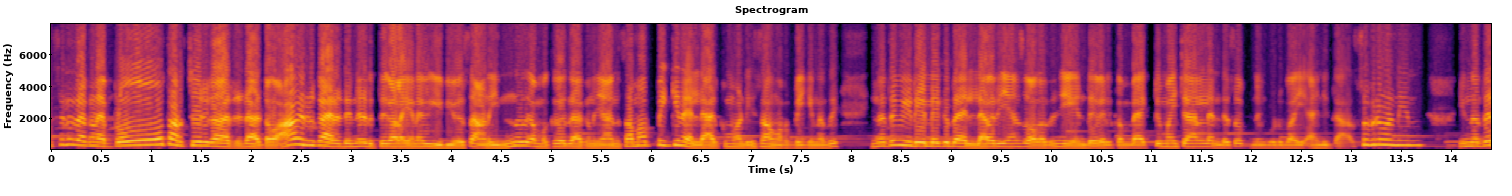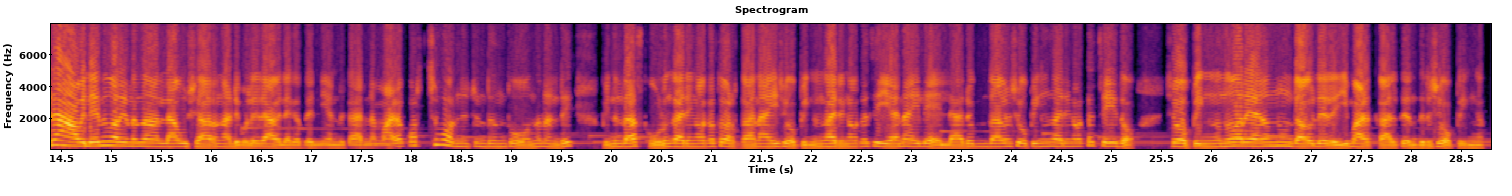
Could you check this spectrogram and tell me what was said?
എപ്പോ എപ്പോഴോ തറച്ചൊരു കരട് കേട്ടോ ആ ഒരു കരടിനെ എടുത്ത് കളയണ വീഡിയോസ് ആണ് ഇന്ന് നമുക്ക് ഇതാക്കണം. ഞാൻ സമർപ്പിക്കുന്നത് എല്ലാവർക്കും വേണ്ടി സമർപ്പിക്കുന്നത്. ഇന്നത്തെ വീഡിയോയിലേക്ക് ഇത് എല്ലാവരും ഞാൻ സ്വാഗതം ചെയ്യുന്നുണ്ട്. Welcome back to my channel എന്റെ സ്വപ്നം കൂടി ബൈ അനിത സുബ്രഹ്മണ്യൻ. ഇന്നത്തെ രാവിലെ എന്ന് പറയുന്നത് നല്ല ഉഷാറും അടിപൊളി രാവിലെയൊക്കെ തന്നെയാണ്. കാരണം മഴ കുറച്ച് കുറഞ്ഞിട്ടുണ്ട് എന്ന് തോന്നുന്നുണ്ട്. പിന്നെ എന്താ സ്കൂളും കാര്യങ്ങളൊക്കെ തുറക്കാനായി ഷോപ്പിങ്ങും കാര്യങ്ങളൊക്കെ ചെയ്യാനായില്ലേ? എല്ലാവരും എന്തായാലും ഷോപ്പിങ്ങും കാര്യങ്ങളൊക്കെ ചെയ്തോ? ഷോപ്പിംഗ് എന്ന് പറയാനൊന്നും ഉണ്ടാവില്ലല്ലോ. ഈ മഴക്കാലത്ത് എന്തൊരു ഷോപ്പിംഗ്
